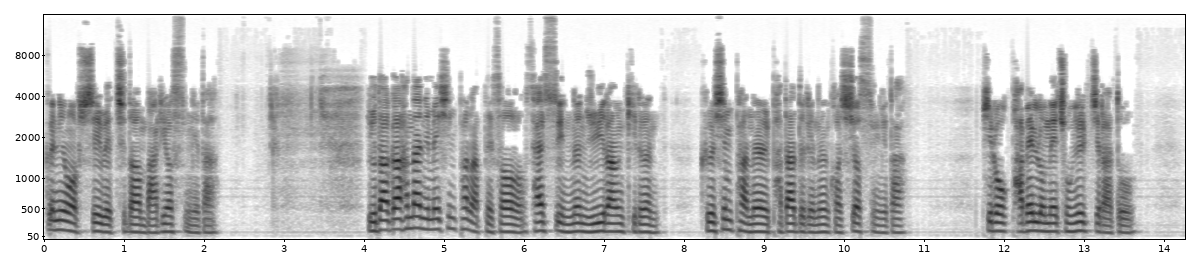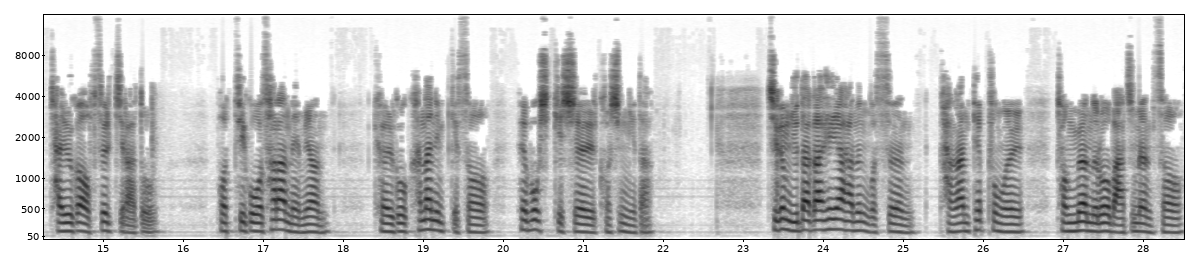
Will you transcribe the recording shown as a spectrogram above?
끊임없이 외치던 말이었습니다. 유다가 하나님의 심판 앞에서 살 수 있는 유일한 길은 그 심판을 받아들이는 것이었습니다. 비록 바벨론의 종일지라도 자유가 없을지라도 버티고 살아내면 결국 하나님께서 회복시키실 것입니다. 지금 유다가 해야 하는 것은 강한 태풍을 정면으로 맞으면서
